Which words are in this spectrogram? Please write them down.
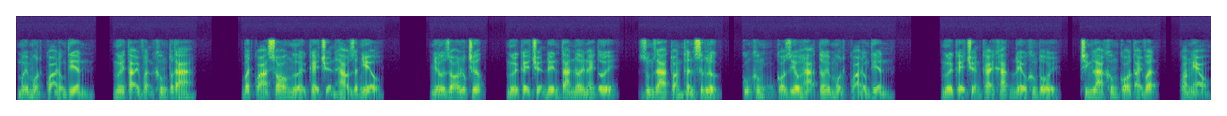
Mới một quả đồng tiền, ngươi tài vận không tốt ta. Bất quá so người kể chuyện hảo rất nhiều. Nhớ rõ lúc trước, người kể chuyện đến ta nơi này tới, dùng ra toàn thân sức lực, cũng không có diêu hạ tới một quả đồng tiền. Người kể chuyện cái khác đều không tồi, chính là không có tài vận, quá nghèo,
